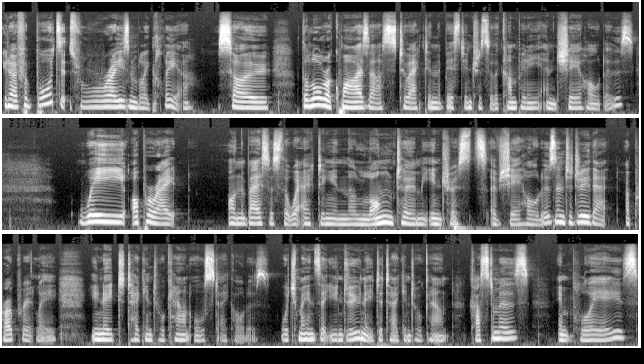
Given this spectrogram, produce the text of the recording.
you know, for boards, it's reasonably clear. So the law requires us to act in the best interests of the company and shareholders. We operate on the basis that we're acting in the long term interests of shareholders, and to do that, appropriately, you need to take into account all stakeholders, which means that you do need to take into account customers, employees,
